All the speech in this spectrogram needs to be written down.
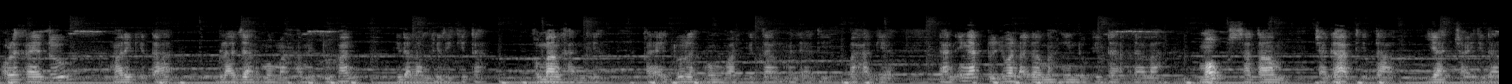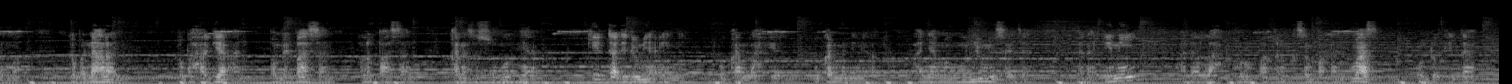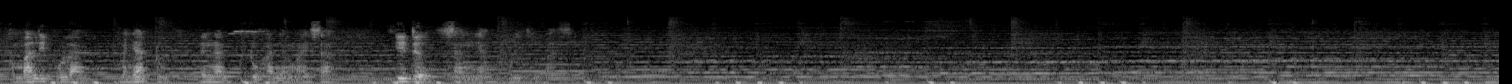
Oleh karena itu, mari kita belajar memahami Tuhan di dalam diri kita. Kembangkan dia. Karena itulah membuat kita menjadi bahagia. Dan ingat tujuan agama Hindu kita adalah moksatam jagatita yaca dharma. Kebenaran, kebahagiaan, pembebasan, kelepasan karena sesungguhnya kita di dunia ini bukan lahir, bukan meninggal, hanya mengunjungi saja. Karena ini adalah merupakan kesempatan emas untuk kita kembali pulang menyatu dengan Tuhan Yang Maha Esa, ide Sang Yang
